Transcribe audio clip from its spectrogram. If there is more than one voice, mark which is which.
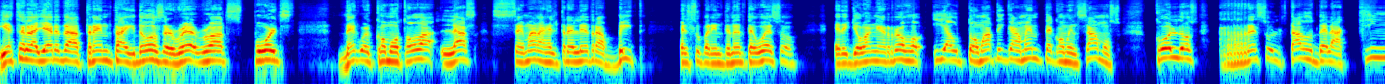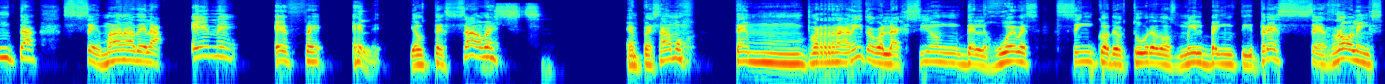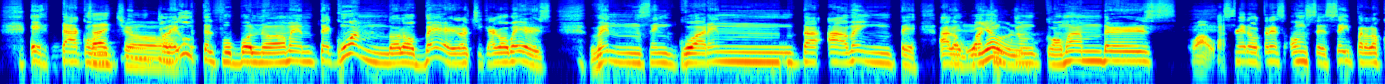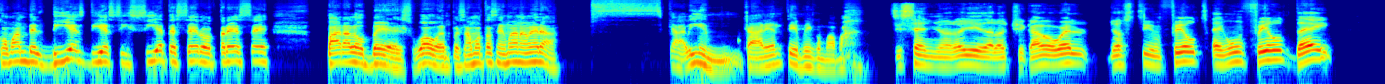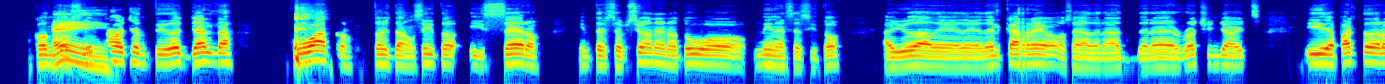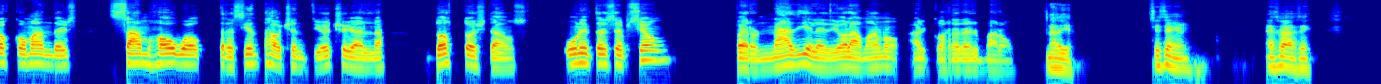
Speaker 1: Y esta es la yarda 32 de Red Rod Sports Network. Como todas las semanas, el tres letras Beat, el superintendente Hueso, el Giovanni Rojo. Y automáticamente comenzamos con los resultados de la quinta semana de la NFL. Ya usted sabe, empezamos tempranito con la acción del jueves 5 de octubre de 2023. Rollins está contento, le gusta el fútbol nuevamente cuando los Bears, los Chicago Bears, vencen 40 a 20 a los Washington Commanders.
Speaker 2: Wow.
Speaker 1: 0-3-11-6 para los Commanders, 10-17-0-13 para los Bears. Wow, empezamos esta semana, mira, caliente.
Speaker 2: Caliente y pico, papá.
Speaker 3: Sí, señor. Oye, de los Chicago Bears, Justin Fields en un field day con 282 yardas, 4 touchdowncitos y 0 intercepciones. No tuvo ni necesitó ayuda de, del carreo, o sea, de la, de rushing yards. Y de parte de los Commanders, Sam Howell, 388 yardas, 2 touchdowns, una intercepción, pero nadie le dio la mano al correr el balón.
Speaker 1: Nadie.
Speaker 2: Sí, señor. Eso es así.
